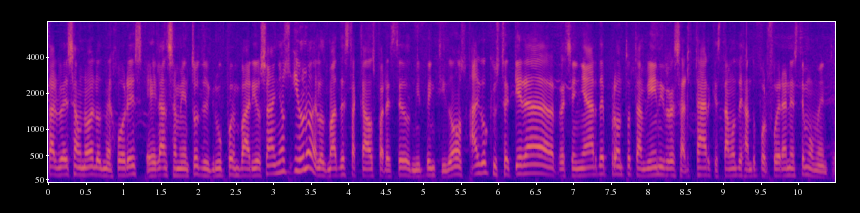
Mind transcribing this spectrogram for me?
tal vez a uno de los mejores eh, lanzamientos del grupo en varios años y uno de los más destacados para este 2022. Algo que usted quiera reseñar de pronto también y resaltar que estamos dejando por fuera en este momento.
